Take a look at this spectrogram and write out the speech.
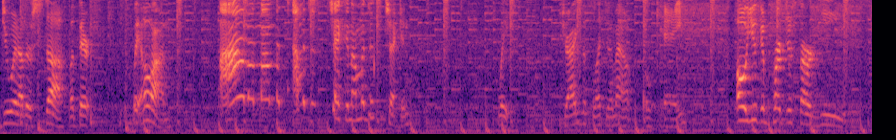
doing other stuff, but they're. Wait, hold on. I'm, I'm, I'm, I'm just checking. I'm just checking. Wait. Drag the selected amount. Okay. Oh, you can purchase sardines.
